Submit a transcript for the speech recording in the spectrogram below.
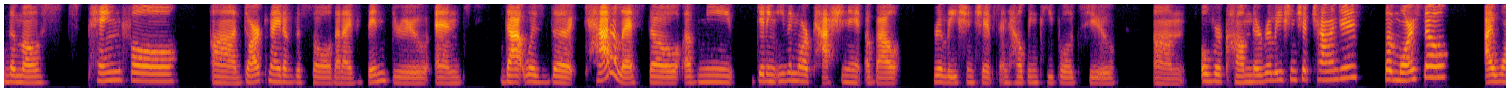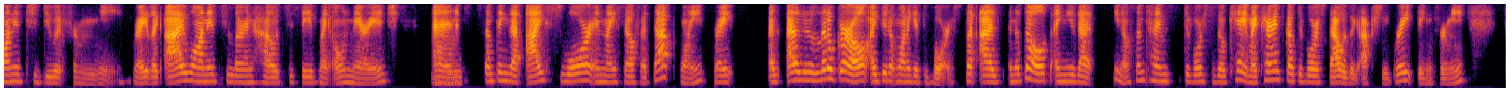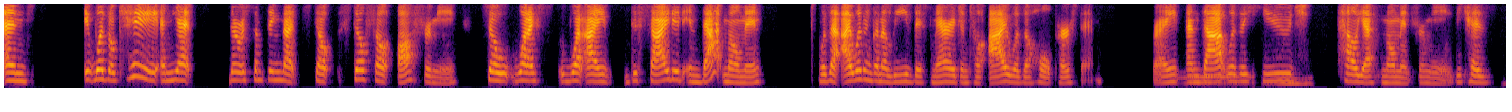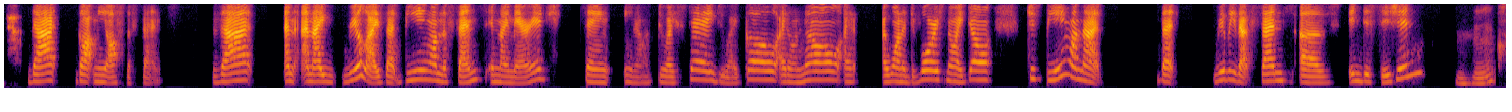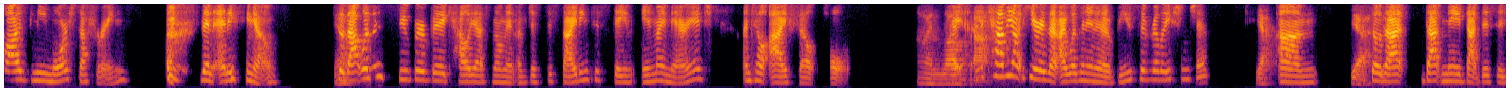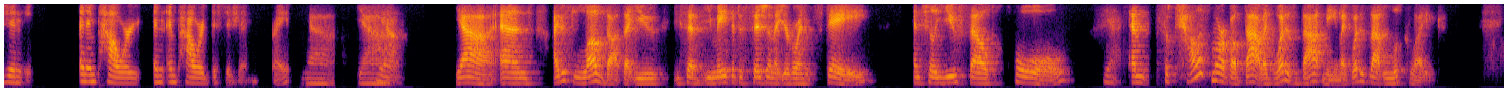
the most painful uh, dark night of the soul that I've been through. And that was the catalyst, though, of me getting even more passionate about relationships and helping people to um, overcome their relationship challenges. But more so, I wanted to do it for me, right? Like I wanted to learn how to save my own marriage. Mm-hmm. And something that I swore in myself at that point, right? As, as a little girl, I didn't want to get divorced. But as an adult, I knew that you know, sometimes divorce is okay. My parents got divorced. That was actually a great thing for me. And it was okay. And yet there was something that still still felt off for me. So what I what I decided in that moment was that I wasn't going to leave this marriage until I was a whole person. Right? And that was a huge mm. hell yes moment for me because that got me off the fence. That and and I realized that being on the fence in my marriage, saying, you know, do I stay? Do I go? I don't know. I I want a divorce. No, I don't. Just being on that that really that fence of indecision mm-hmm. caused me more suffering than anything else. Yes. So that was a super big hell yes moment of just deciding to stay in my marriage until I felt whole. Oh, I love right? that. And the caveat here is that I wasn't in an abusive relationship. Yeah. Um yeah. So yes. that that made that decision an empowered an empowered decision, right? Yeah. Yeah. Yeah. Yeah, and I just love that that you you said you made the decision that you're going to stay until you felt whole. Yes. And so tell us more about that. Like what does that mean? Like what does that look like?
